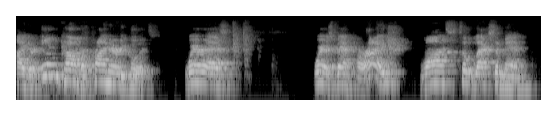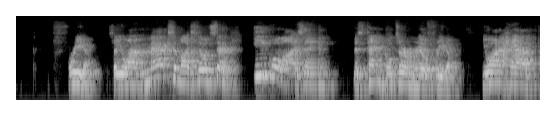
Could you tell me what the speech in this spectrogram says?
either income or primary goods, whereas whereas Van Parijs wants to Leximin freedom. So you want to maximize, so instead of equalizing this technical term, real freedom, you want to have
